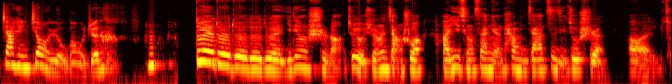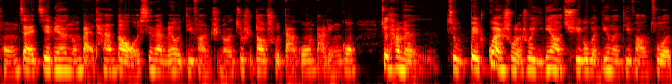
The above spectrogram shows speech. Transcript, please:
家庭教育有关，我觉得。对对对对对，一定是的。就有学生讲说啊，疫情三年，他们家自己就是呃，从在街边能摆摊到现在没有地方，只能就是到处打工打零工。就他们就被灌输了说一定要去一个稳定的地方做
